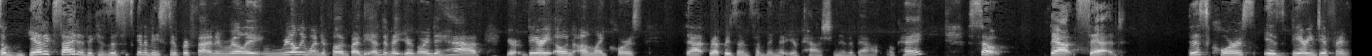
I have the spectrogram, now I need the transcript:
So get excited because this is going to be super fun and really, really wonderful. And by the end of it, you're going to have your very own online course that represents something that you're passionate about. Okay? So that said, this course is very different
